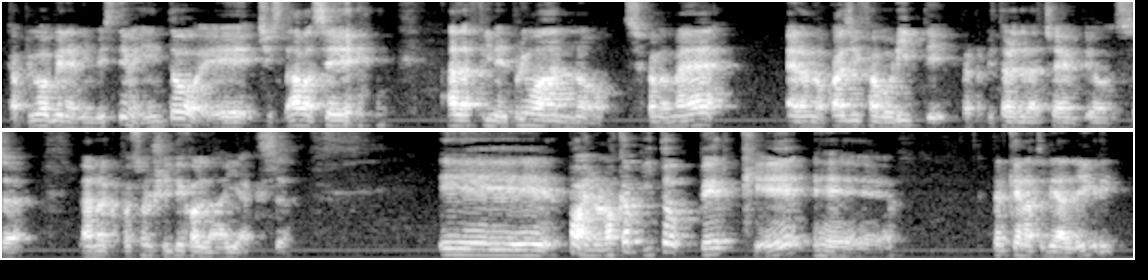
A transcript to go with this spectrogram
capivo bene l'investimento e ci stava se alla fine il primo anno, secondo me, erano quasi favoriti per la vittoria della Champions, l'anno che poi sono usciti con l'Ajax. E poi non ho capito perché, eh, perché è nato di Allegri,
